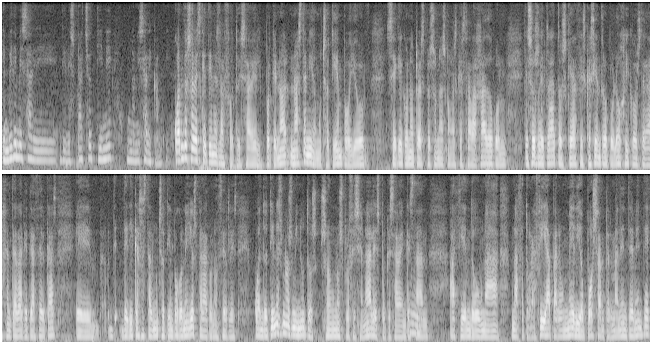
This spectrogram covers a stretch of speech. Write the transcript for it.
en vez de mesa de, de despacho, tiene una mesa de camping. ¿Cuándo sabes que tienes la foto, Isabel? Porque no, no has tenido mucho tiempo. Yo sé que con otras personas con las que has trabajado, con esos retratos que haces casi antropológicos de la gente a la que te acercas, eh, de- dedicas a estar mucho tiempo con ellos para conocerles. Cuando tienes unos minutos, son unos profesionales porque saben que están haciendo una, una fotografía para un medio, posan permanentemente.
